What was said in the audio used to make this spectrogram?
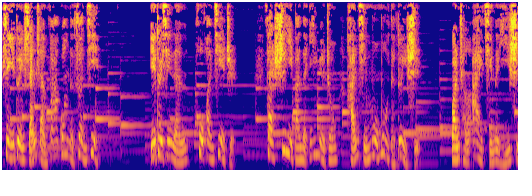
是一对闪闪发光的钻戒。一对新人互换戒指，在诗一般的音乐中含情脉脉的对视，完成爱情的仪式。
